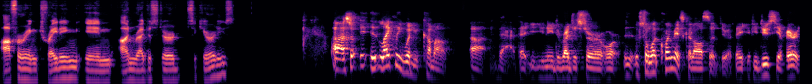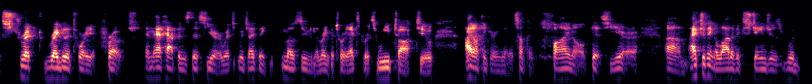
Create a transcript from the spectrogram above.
offering trading in unregistered securities? Uh, so it, it, likely wouldn't come out uh, that that you need to register or so what coinbase could also do if they if you do see a very strict regulatory approach and that happens this year which which i think most of the regulatory experts we've talked to i don't think you're going to get something final this year. Um, i actually think a lot of exchanges would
